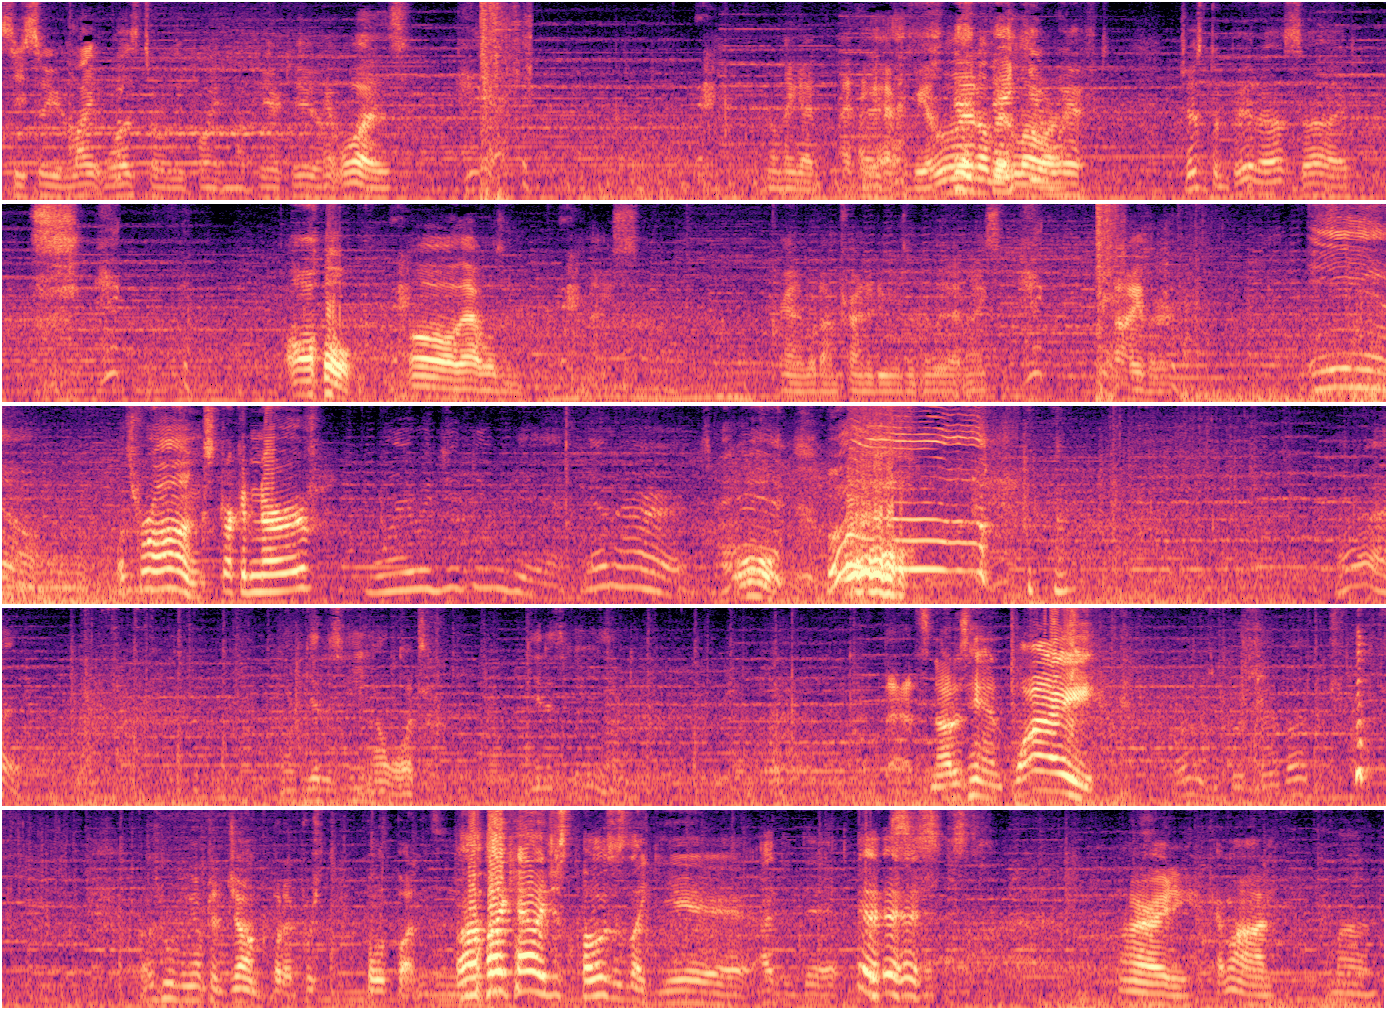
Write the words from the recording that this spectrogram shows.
See, so your light was totally pointing up here too. It was. I don't think I. I think I have to be a little bit think You lower. whiffed. Just a bit outside. Oh, oh, that wasn't. Granted, what I'm trying to do isn't really that nice either. Ew. What's wrong? Struck a nerve? Why would you do that? That hurts. Oh. Oh. Alright. Now get his hand. Now what? Get his hand. That's not his hand. Why was moving up to jump, but I pushed both buttons and. I like how he just poses like, yeah, I did that. Alrighty, come on. Come on.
